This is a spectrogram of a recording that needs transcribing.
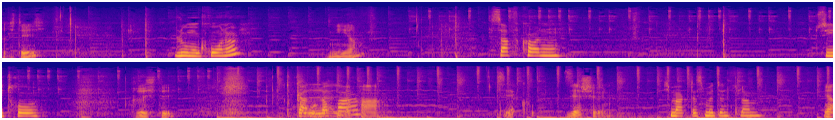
Richtig? Blumenkrone. Ja. Safcon. Citro. Richtig. Galoppa. Oh, Galoppa. Sehr cool. Sehr schön. Ich mag das mit den Flammen Ja.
